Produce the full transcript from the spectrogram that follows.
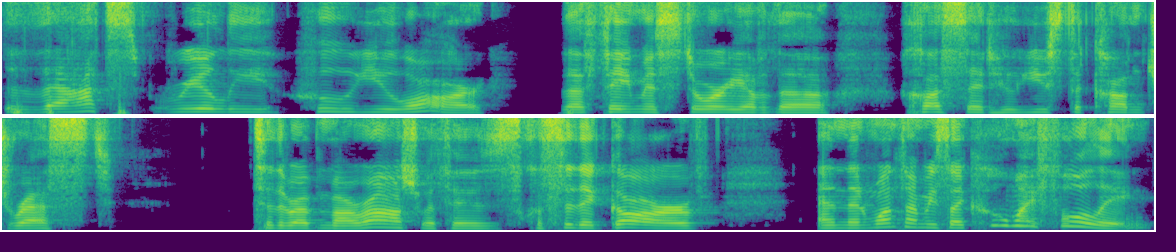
that's really who you are. The famous story of the chassid who used to come dressed to the Rebbe Maharash with his chassidic garb. And then one time he's like, Who am I fooling?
